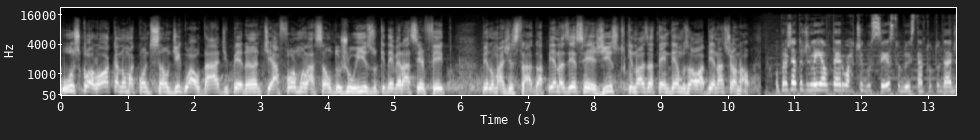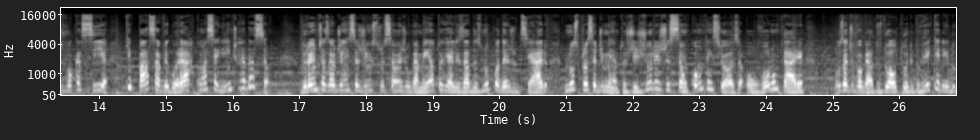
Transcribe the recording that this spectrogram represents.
os coloca numa condição de igualdade perante a formulação do juízo que deverá ser feito pelo magistrado. Apenas esse registro que nós atendemos à OAB Nacional. O projeto de lei altera o artigo 6 do Estatuto da Advocacia, que passa a vigorar com a seguinte redação. Durante as audiências de instrução e julgamento realizadas no Poder Judiciário, nos procedimentos de jurisdição contenciosa ou voluntária, os advogados do autor e do requerido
